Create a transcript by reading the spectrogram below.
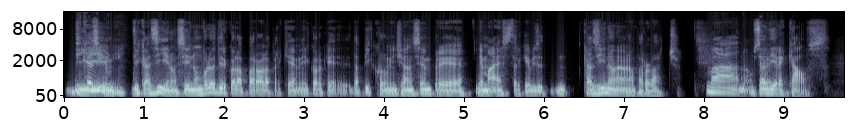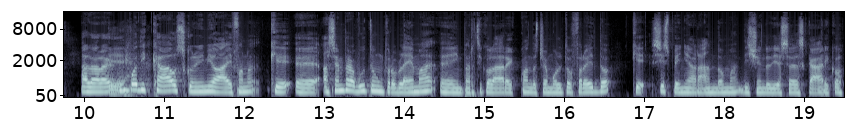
di, di casino, sì, non volevo dire quella parola perché mi ricordo che da piccolo mi dicevano sempre le maestre che bis- casino è una parolaccia. Ma no. Bisogna dire caos. Allora, e... un po' di caos con il mio iPhone che eh, ha sempre avuto un problema, eh, in particolare quando c'è molto freddo, che si spegne a random dicendo di essere scarico.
